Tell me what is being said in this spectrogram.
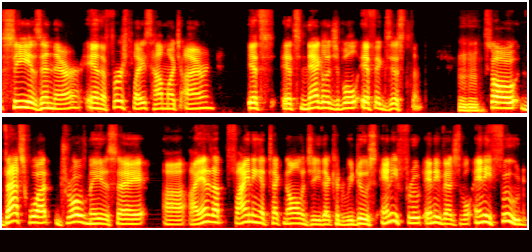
C is in there in the first place? How much iron? It's it's negligible if existent. Mm-hmm. So that's what drove me to say uh, I ended up finding a technology that could reduce any fruit, any vegetable, any food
